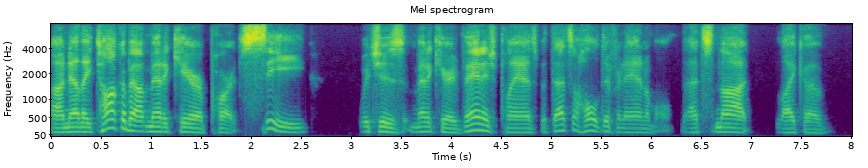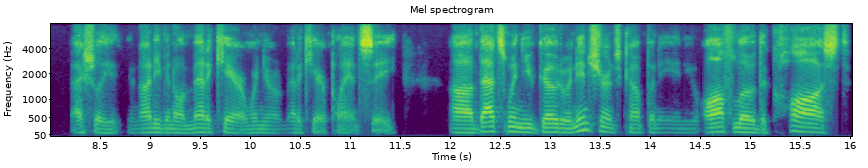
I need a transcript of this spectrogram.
Uh, now they talk about Medicare Part C, which is Medicare Advantage plans, but that's a whole different animal. That's not like a, actually, you're not even on Medicare when you're on Medicare Plan C. Uh, that's when you go to an insurance company and you offload the cost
